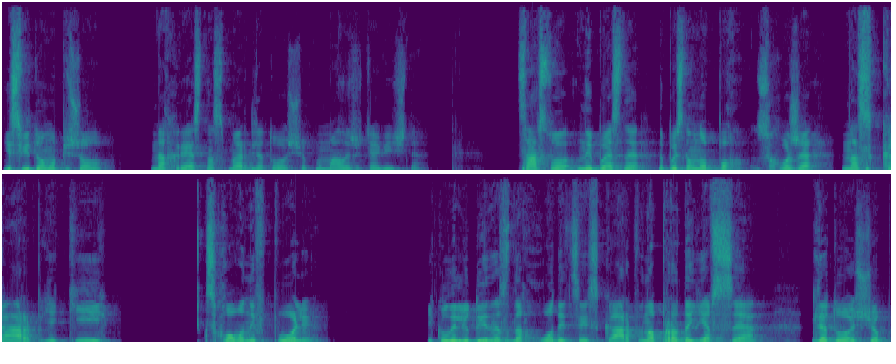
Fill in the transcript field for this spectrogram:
і свідомо пішов на хрест, на смерть для того, щоб ми мали життя вічне. Царство Небесне написано, воно схоже на скарб, який схований в полі. І коли людина знаходить цей скарб, вона продає все для того, щоб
